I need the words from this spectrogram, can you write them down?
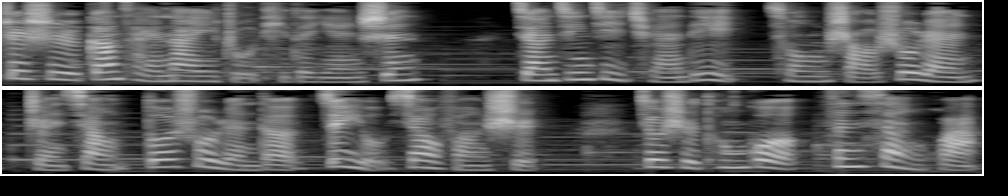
这是刚才那一主题的延伸。将经济权力从少数人转向多数人的最有效方式，就是通过分散化，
